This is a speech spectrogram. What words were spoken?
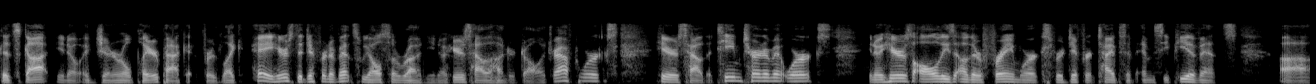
that's got you know a general player packet for like, hey, here's the different events we also run. You know, here's how the hundred dollar draft works. Here's how the team tournament works. You know, here's all these other frameworks for different types of MCP events uh,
